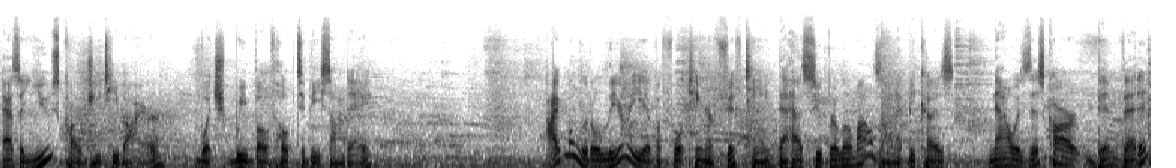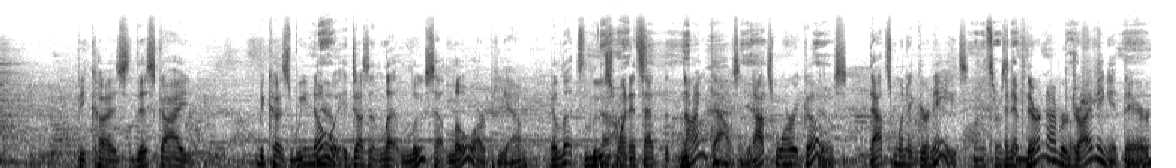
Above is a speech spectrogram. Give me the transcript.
as a used car GT buyer, which we both hope to be someday, I'm a little leery of a 14 or 15 that has super low miles on it because now is this car been vetted? Because this guy, because we know Yeah. it doesn't let loose at low RPM. It lets loose No, when it's, it's- at the 9,000. yeah. That's where it goes. That's when it grenades. When it and if they're never pushed. driving it there,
